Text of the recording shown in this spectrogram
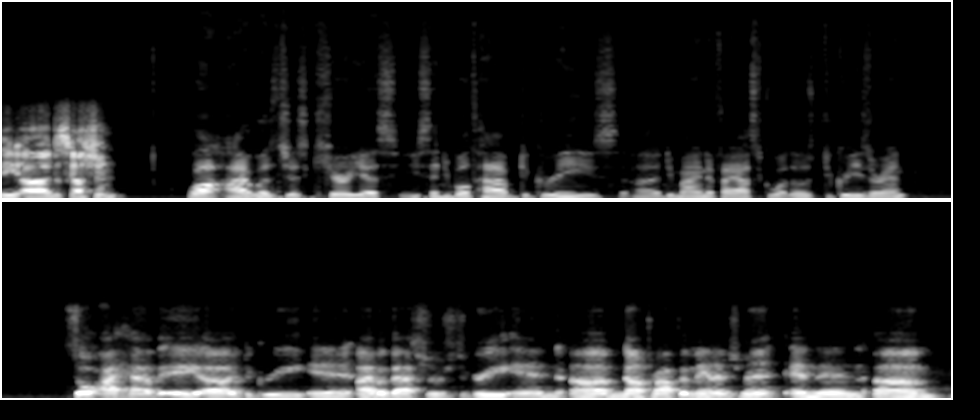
the uh, discussion? Well, I was just curious. You said you both have degrees. Uh, do you mind if I ask what those degrees are in? So I have a uh, degree in. I have a bachelor's degree in um, nonprofit management, and then um,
